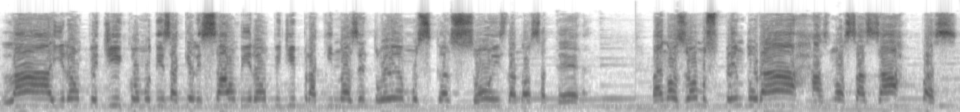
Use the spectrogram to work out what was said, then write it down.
Lá irão pedir, como diz aquele salmo, irão pedir para que nós entoemos canções da nossa terra. Mas nós vamos pendurar as nossas harpas,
